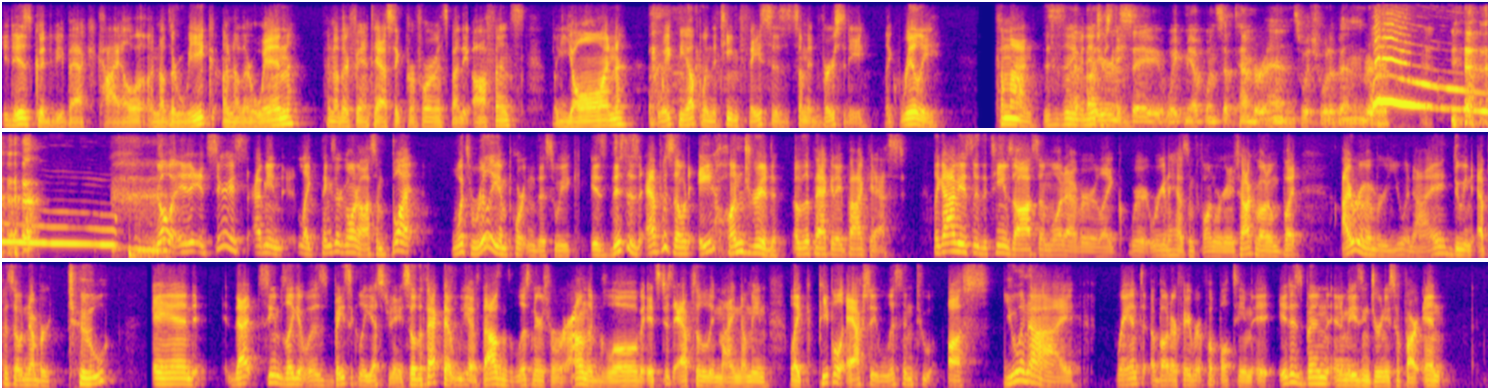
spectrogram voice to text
It is good to be back, Kyle. Another week, another win, another fantastic performance by the offense. Yawn. Wake me up when the team faces some adversity. Like really, come on, this isn't I even thought interesting. you were going to say "Wake me up when September ends," which would have been very. no, it, it's serious. I mean, like things are going awesome, but what's really important this week is this is episode 800 of the Pack a Day podcast. Like obviously the team's awesome, whatever. Like we're we're gonna have some fun. We're gonna talk about them, but I remember you and I doing episode number two, and that seems like it was basically yesterday. So the fact that we have thousands of listeners from around the globe, it's just absolutely mind numbing. Like people actually listen to us, you and I, rant about our favorite football team. It, it has been an amazing journey so far. And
